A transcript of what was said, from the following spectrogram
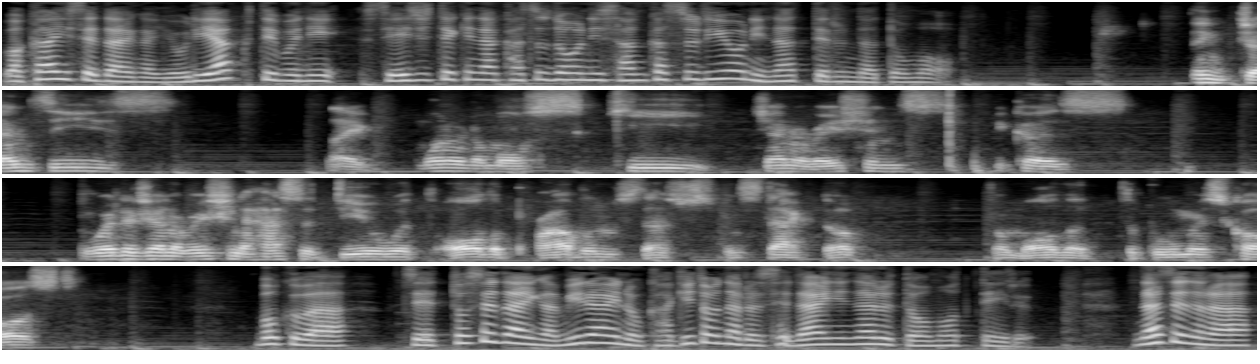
若い世代がよりアクティブに政治的な活動に参加するようになってるんだと思う。I think Gen Z's like one of the most key generations because we're the generation that has to deal with all the problems that's just been stacked up from all the, the boomers caused. 僕は Z 世代が未来の鍵となる世代になると思っている。なぜなら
